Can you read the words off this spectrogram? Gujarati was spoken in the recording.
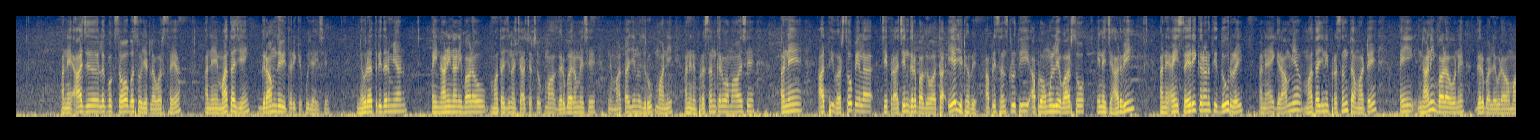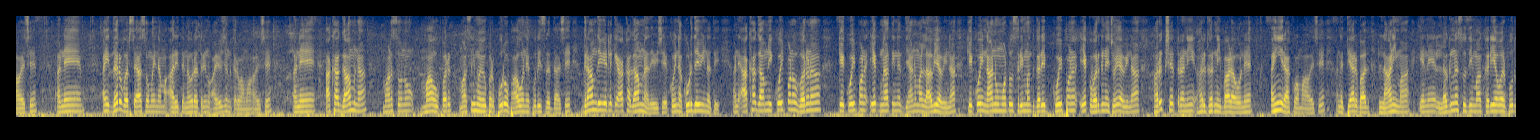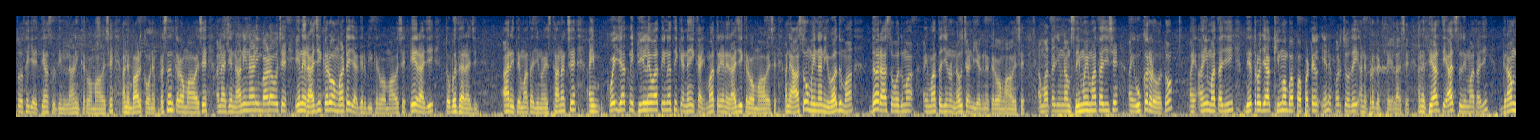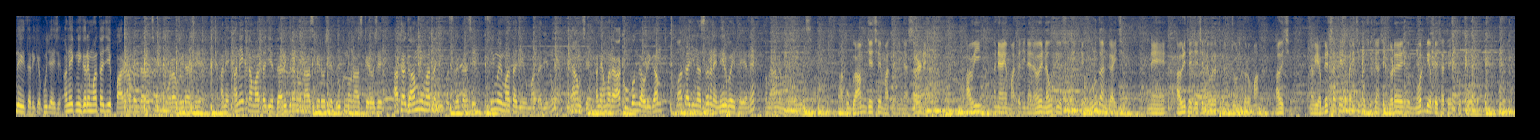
અને આજ લગભગ સવા બસો જેટલા વર્ષ થયા અને માતાજી અહીં ગ્રામદેવી તરીકે પૂજાય છે. નવરાત્રિ દરમિયાન અહીં નાની નાની બાળાઓ માતાજીના ચાચર ચોકમાં ગરબા રમે છે અને માતાજીનું જ રૂપ માની અને એને પ્રસન્ન કરવામાં આવે છે. અને આજથી વર્ષો પહેલાં જે પ્રાચીન ગરબા ગવાતા એ જ ઢબે આપણી સંસ્કૃતિ, આપણો અમૂલ્ય વારસો એને જાળવી અને અહીં શહેરીકરણથી દૂર રહી અને અહીં ગ્રામ્ય માતાજીની પ્રસન્નતા માટે અહીં નાની બાળાઓને ગરબા લેવડાવવામાં આવે છે અને અહીં દર વર્ષે આ સો મહિનામાં આ રીતે નવરાત્રિનું આયોજન કરવામાં આવે છે અને આખા ગામના માણસોનો મા ઉપર માસીમય ઉપર પૂરો ભાવ અને પૂરી શ્રદ્ધા છે. ગ્રામદેવી એટલે કે આખા ગામના દેવી છે, કોઈના કુળદેવી નથી. અને આખા ગામની કોઈ પણ વર્ણ કે કોઈ પણ એક જ્ઞાતિને ધ્યાનમાં લાવ્યા વિના કે કોઈ નાનું મોટું શ્રીમંત ગરીબ કોઈ પણ એક વર્ગને જોયા વિના, હર ક્ષેત્રની, હર ઘરની બાળાઓને અહીં રાખવામાં આવે છે અને ત્યારબાદ લાણીમાં એને લગ્ન સુધીમાં કરિયાવર પૂરતો થઈ જાય ત્યાં સુધીની લાણી કરવામાં આવે છે અને બાળકોને પ્રસન્ન કરવામાં આવે છે અને જે નાની નાની બાળાઓ છે એને રાજી કરવા માટે જ આ ગરબી કરવામાં આવે છે. એ રાજી તો બધા રાજી. આ રીતે માતાજીનું એ સ્થાનક છે. અહીં કોઈ જાતની ફી લેવાતી નથી કે નહીં કાંઈ, માત્ર એને રાજી કરવામાં આવે છે. અને આસો મહિનાની વધમાં, દર આસો વધમાં અહીં માતાજીનો નવચંડી યજ્ઞ કરવામાં આવે છે. આ માતાજીનું નામ સિમય માતાજી છે. અહીં ઉકરડો હતો. અહીં માતાજી, દેત્રોજા, ખીમા બાપા પટેલ એને પરચો દઈ અને પ્રગટ થયેલા છે. અને ત્યારથી આજ સુધી માતાજી ગ્રામદેવી તરીકે પૂજાય છે. અનેકની ઘરે માતાજીએ પારણા બંધાવે છે, મોરા ભર્યા છે અને અનેકના માતાજીએ દારિદ્ર્યનો નાશ કર્યો છે, દુઃખનો નાશ કર્યો છે. આખા ગામની માતાજી ઉપર શ્રદ્ધા છે. સિમય માતાજી એવું માતાજીનું નામ છે. અને અમારા આખું બંગાવડી ગામ માતાજીના શરણે નિર્ભય થઈ અને અમે આનંદ કરીએ છીએ. આખું ગામ જે છે માતાજીના શરણે આવી અને અહીંયા માતાજીના નવે નવ દિવસ સુધી ગુણગાન ગાય છે. અને આવી રીતે જે છે નવરાત્રિની ઉજવણી કરવામાં આવે છે. નવી અપડેટ સાથે ફરીથી મળશું. ત્યાં છે જોડાઈ રહેજો. મોરબી અપડેટ સાથે ખૂબ ખૂબ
